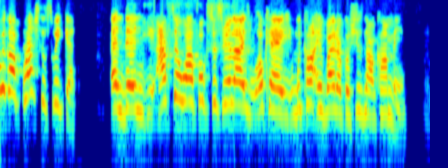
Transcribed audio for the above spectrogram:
we got brunch this weekend. And then after a while, folks just realize, okay, we can't invite her because she's not coming.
